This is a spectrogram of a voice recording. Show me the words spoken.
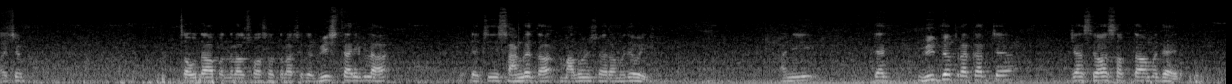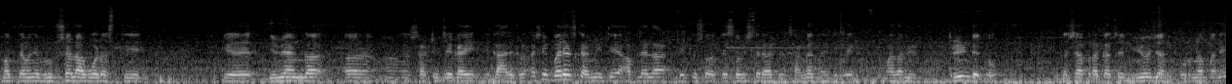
असे चौदा पंधरा सोळा सतरा असे वीस तारीखला त्याची सांगता मालवण शहरामध्ये होईल. आणि त्या विविध प्रकारच्या ज्या सेवा सप्ताहामध्ये आहेत मग त्यामध्ये वृक्ष लागवड असतील जे दिव्यांगसाठी जे काही कार्यक्रम असे बरेच काय मी ते आपल्याला लेखी ते सविस्तर सांगत नाही तिथे तुम्हाला मी प्रिंट देतो. तशा प्रकारचं नियोजन पूर्णपणे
